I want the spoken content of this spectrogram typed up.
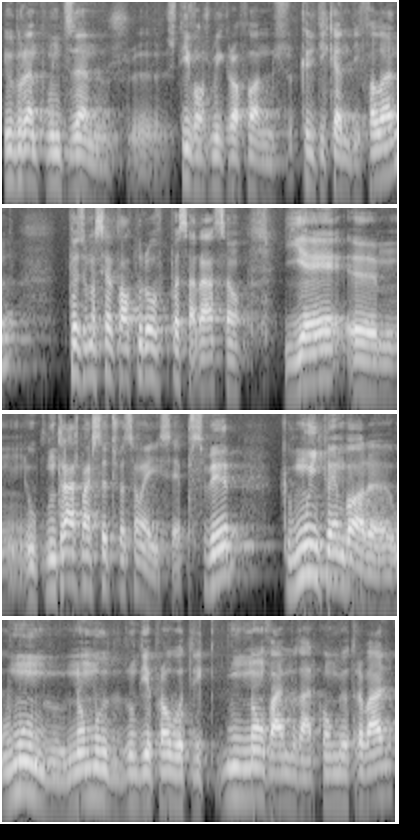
Eu, durante muitos anos, uh, estive aos microfones criticando e falando, depois, a uma certa altura, houve que passar à ação. E é um, o que me traz mais satisfação é isso: é perceber que, muito embora o mundo não mude de um dia para o outro e que não vai mudar com o meu trabalho,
